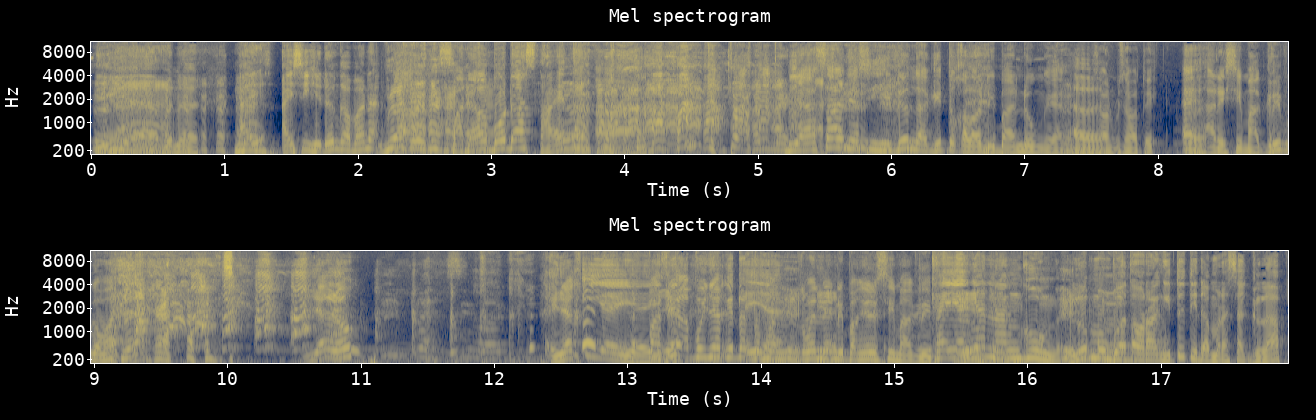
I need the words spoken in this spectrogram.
Iya benar. Ai si hidung ke mana? Padahal bodas tah eta. Biasanya si Hidung nggak gitu kalau di Bandung ya. Kalau misalnya eh hari si Maghrib ke mana? Iya dong. Iya kan? Iya, iya, Pasti iya. punya kita Iya. teman-teman yang Iya. dipanggil si Maghrib. Kayaknya nanggung. Lu membuat orang itu tidak merasa gelap,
